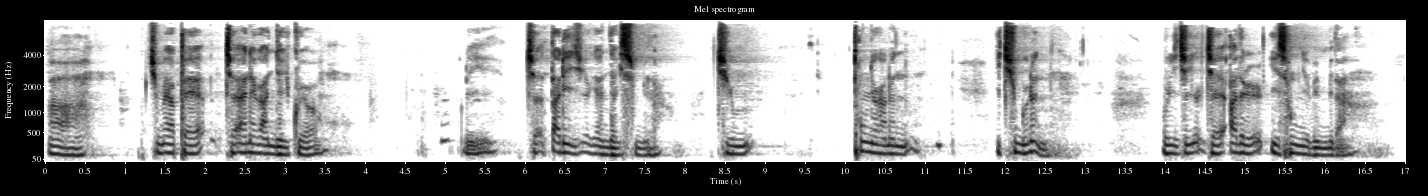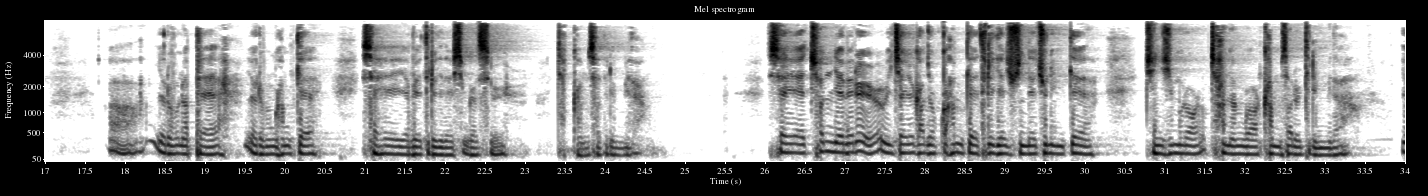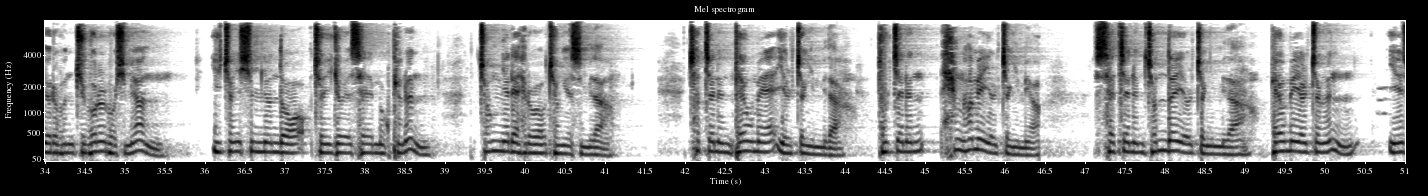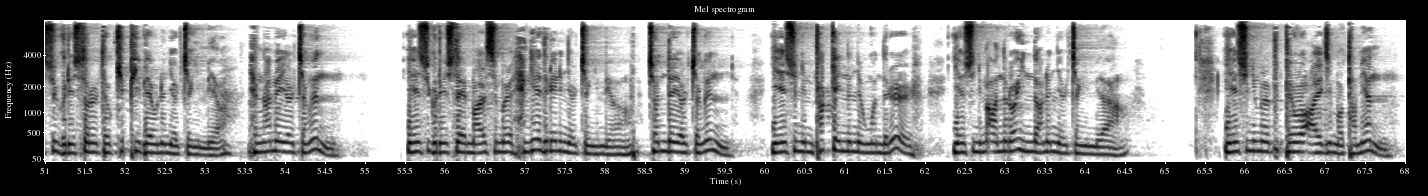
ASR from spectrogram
아, 지금 앞에 제 아내가 앉아 있고요. 우리 제 딸이 여기 앉아 있습니다. 지금 통역하는 이 친구는 우리 제 아들 이성엽입니다. 아, 여러분 앞에 여러분과 함께 새해 예배 드리게 되신 것을 참 감사드립니다. 새해 첫 예배를 우리 제일 가족과 함께 드리게 해주신 내 주님께 진심으로 찬양과 감사를 드립니다. 여러분 주보를 보시면 2010년도 저희 교회 새해 목표는 정렬의 해로 정했습니다. 첫째는 배움의 열정입니다. 둘째는 행함의 열정이며 셋째는 전도의 열정입니다. 배움의 열정은 예수 그리스도를 더 깊이 배우는 열정이며 행함의 열정은 예수 그리스도의 말씀을 행해드리는 열정이며 전도의 열정은 예수님 밖에 있는 영혼들을 예수님 안으로 인도하는 열정입니다. 예수님을 배워 알지 못하면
